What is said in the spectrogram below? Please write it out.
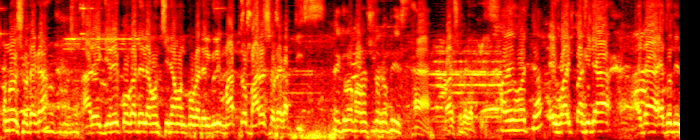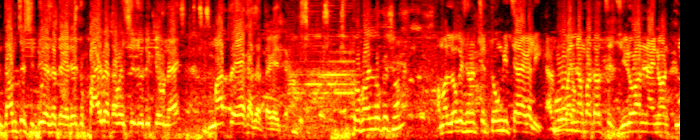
পনেরোশো টাকা। আর এই গেরে কোকাডেল এবং চিনামন কোকাডেল গুলি মাত্র বারোশো টাকা পিস এগুলো বারোশো টাকা পিস হ্যাঁ বারোশো টাকা পিস আর এই হোয়াইটটা এই হোয়াইট পাখিটা এটা এতদিন দাম চেয়েছি দুই হাজার টাকা। এটা একটু পায়ে ব্যথা হয়েছে যদি কেউ নেয় মাত্র এক হাজার টাকা এটা। তো ভাই লোকেশন আমার লোকেশন হচ্ছে টঙ্গী চারাগালি। আর মোবাইল নাম্বারটা হচ্ছে zero one nine one two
